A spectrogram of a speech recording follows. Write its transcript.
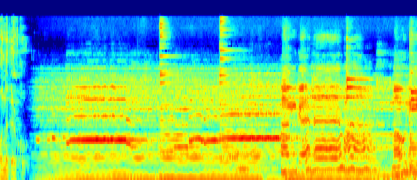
ഒന്ന് കേൾക്കൂ. അങ്കനമാ മൗലി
